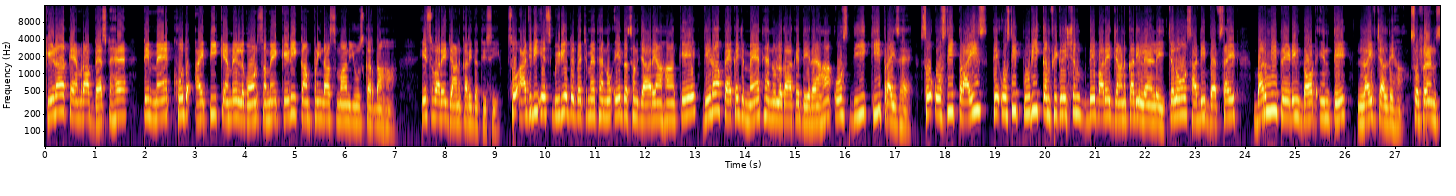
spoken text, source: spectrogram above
ਕਿਹੜਾ ਕੈਮਰਾ ਬੈਸਟ ਹੈ ਤੇ ਮੈਂ ਖੁਦ IP ਕੈਮਰੇ ਲਗਾਉਣ ਸਮੇਂ ਕਿਹੜੀ ਕੰਪਨੀ ਦਾ ਸਮਾਨ ਯੂਜ਼ ਕਰਦਾ ਹਾਂ। ਇਸ ਬਾਰੇ ਜਾਣਕਾਰੀ ਦਿੱਤੀ ਸੀ। ਸੋ ਅੱਜ ਦੀ ਇਸ ਵੀਡੀਓ ਦੇ ਵਿੱਚ ਮੈਂ ਤੁਹਾਨੂੰ ਇਹ ਦੱਸਣ ਜਾ ਰਿਹਾ ਹਾਂ ਕਿ ਜਿਹੜਾ ਪੈਕੇਜ ਮੈਂ ਤੁਹਾਨੂੰ ਲਗਾ ਕੇ ਦੇ ਰਿਹਾ ਹਾਂ, ਉਸ ਦੀ ਕੀ ਪ੍ਰਾਈਸ ਹੈ। ਸੋ ਉਸ ਦੀ ਪ੍ਰਾਈਸ ਤੇ ਉਸ ਦੀ ਪੂਰੀ ਕਨਫੀਗਰੇਸ਼ਨ ਦੇ ਬਾਰੇ ਜਾਣਕਾਰੀ ਲੈਣ ਲਈ ਚਲੋ ਸਾਡੀ ਵੈਬਸਾਈਟ burmitrading.in ਤੇ ਲਾਈਵ ਚੱਲਦੇ ਹਾਂ। ਸੋ ਫਰੈਂਡਸ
